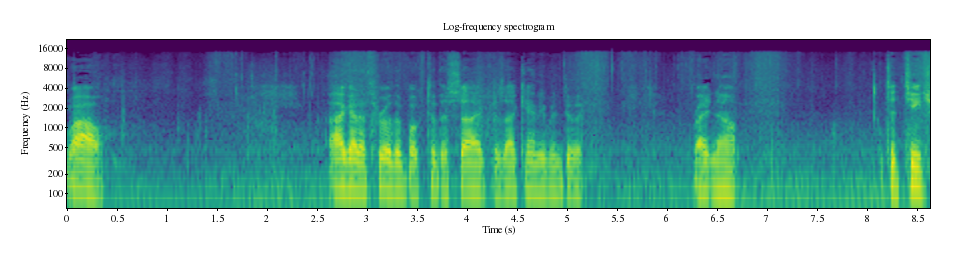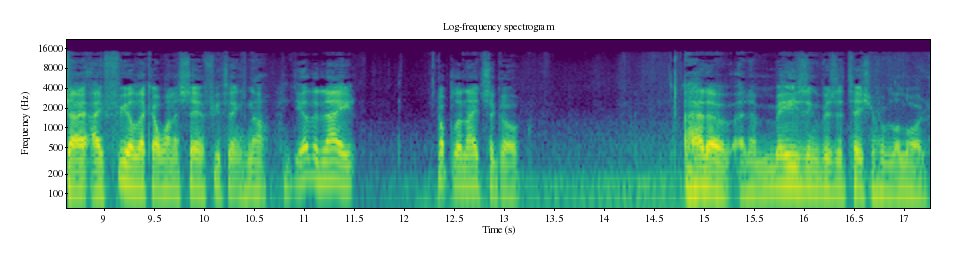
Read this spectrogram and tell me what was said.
wow, I got to throw the book to the side because I can't even do it right now. To teach, I, I feel like I want to say a few things now. The other night, a couple of nights ago, I had a, an amazing visitation from the Lord.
